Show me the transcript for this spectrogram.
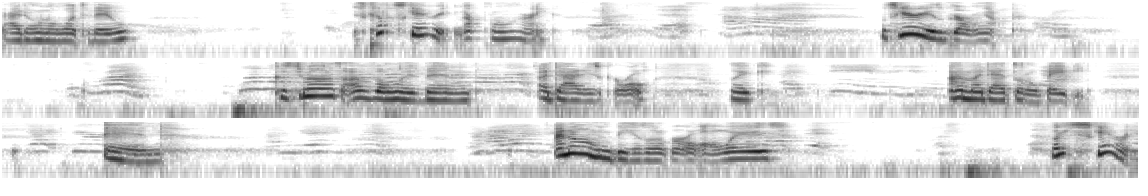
I don't know what to do. It's kind of scary, not gonna lie. What's scary is growing up. Because to be honest, I've always been a daddy's girl. Like, I'm my dad's little baby. And I know I'm gonna be his little girl always. But it's scary.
